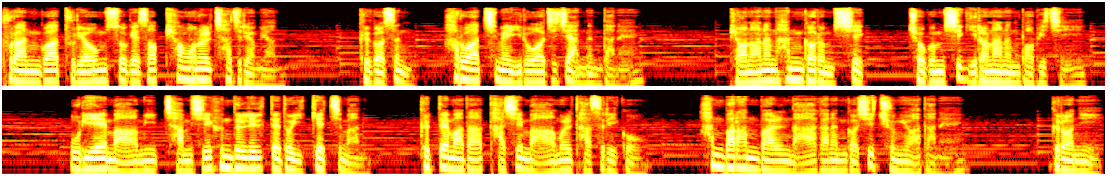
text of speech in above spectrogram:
불안과 두려움 속에서 평온을 찾으려면 그것은 하루아침에 이루어지지 않는다네. 변화는 한 걸음씩 조금씩 일어나는 법이지. 우리의 마음이 잠시 흔들릴 때도 있겠지만, 그때마다 다시 마음을 다스리고 한 발 한 발 나아가는 것이 중요하다네. 그러니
